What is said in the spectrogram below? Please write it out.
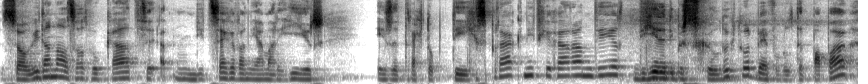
zou u dan als advocaat niet zeggen van ja, maar hier is het recht op tegenspraak niet gegarandeerd. Diegene die beschuldigd wordt, bijvoorbeeld de papa,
